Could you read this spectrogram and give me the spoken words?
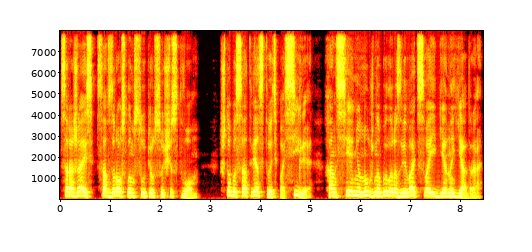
сражаясь со взрослым суперсуществом. Чтобы соответствовать по силе, Хан Сеню нужно было развивать свои геноядра.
